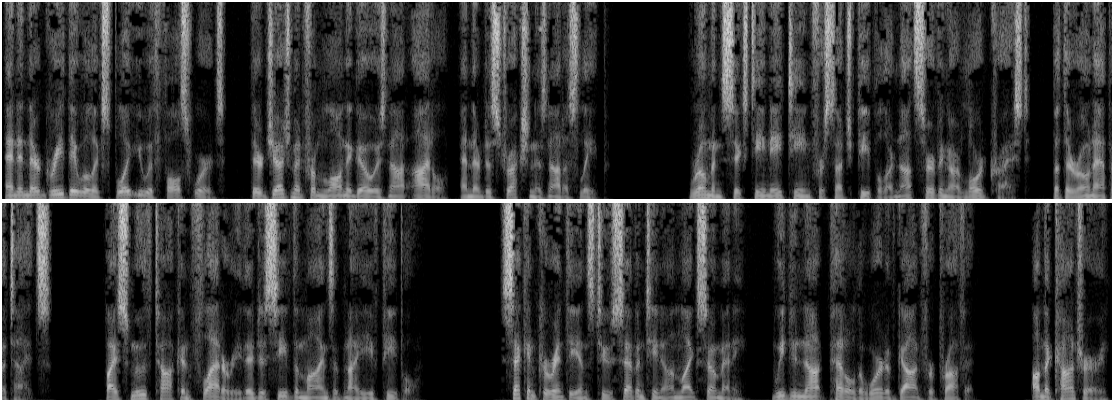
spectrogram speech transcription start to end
and in their greed they will exploit you with false words. Their judgment from long ago is not idle, and their destruction is not asleep. Romans 16:18 For such people are not serving our Lord Christ, but their own appetites. By smooth talk and flattery they deceive the minds of naive people. 2 Corinthians 2:17 Unlike so many, we do not peddle the word of God for profit. On the contrary,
